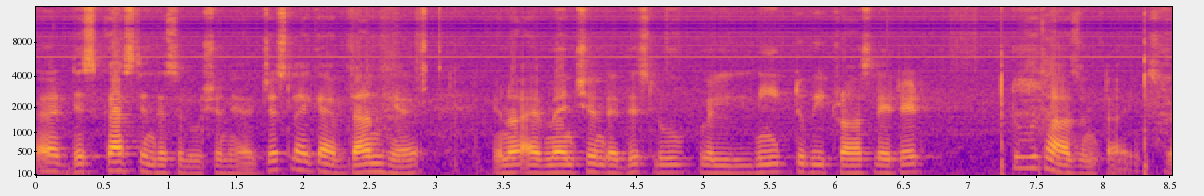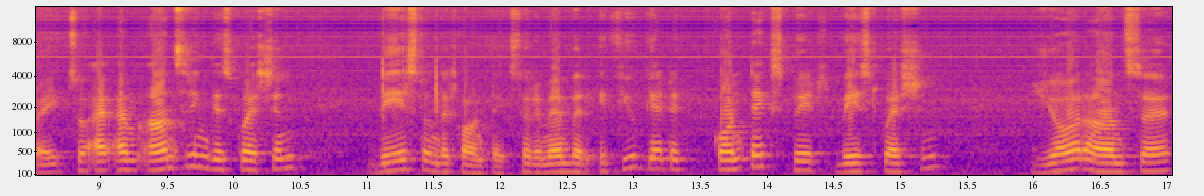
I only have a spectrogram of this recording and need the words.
uh, discussed in the solution here. Just like I've done here you know I've mentioned that this loop will need to be translated 2000 times right? So I, am answering this question based on the context. So remember if you get a context based, question your answer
